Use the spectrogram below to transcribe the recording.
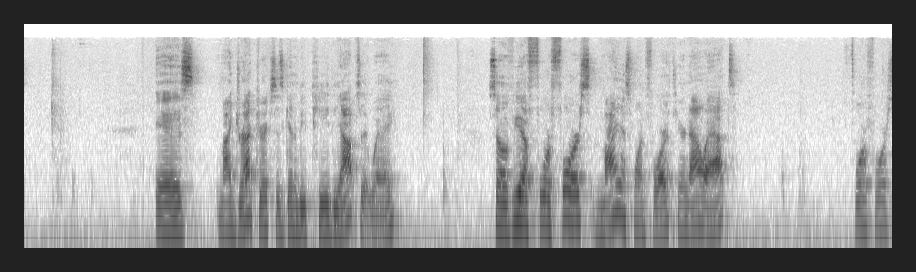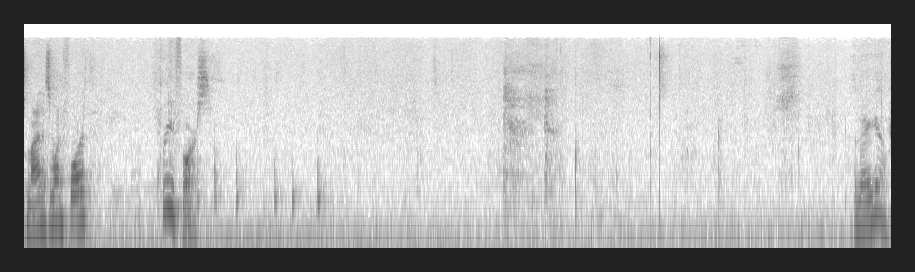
is, my directrix is going to be p the opposite way. So if you have 4 fourths minus 1 fourth, you're now at 4 fourths minus 1 fourth, 3 fourths. And there you go.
